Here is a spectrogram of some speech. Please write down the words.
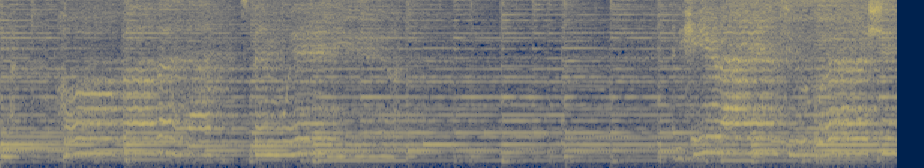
you. Hope of a life spent with you. And here I am to worship.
